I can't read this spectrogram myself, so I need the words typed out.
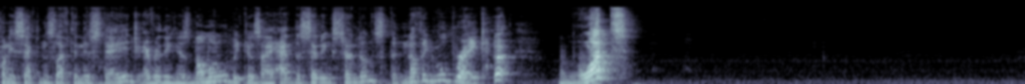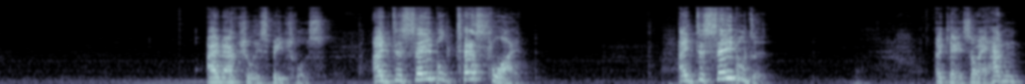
20 seconds left in this stage. Everything is nominal because I had the settings turned on so that nothing will break. what? I'm actually speechless. I disabled TestFlight. I disabled it. Okay, so I hadn't...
